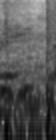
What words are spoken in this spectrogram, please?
me.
